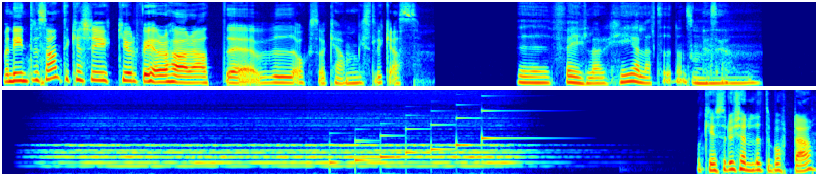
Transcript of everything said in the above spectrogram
Men det är intressant, det kanske är kul för er att höra att eh, vi också kan misslyckas. Vi failar hela tiden, skulle mm. jag säga. Okej, så du känner lite borta?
